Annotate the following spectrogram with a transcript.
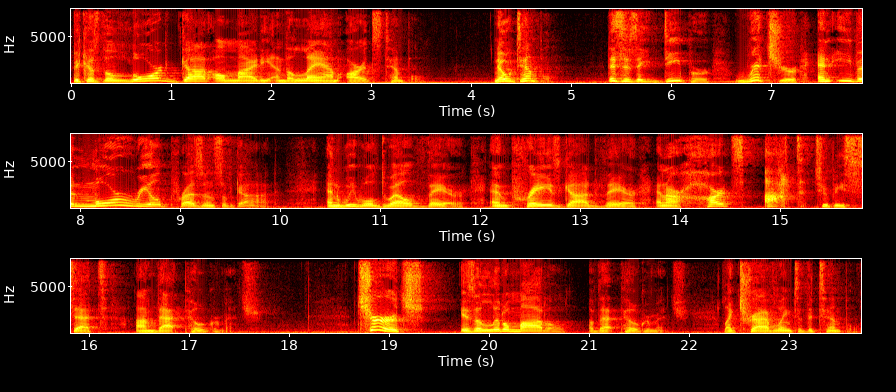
because the Lord God Almighty and the Lamb are its temple. No temple. This is a deeper, richer, and even more real presence of God. And we will dwell there and praise God there, and our hearts ought to be set on that pilgrimage. Church is a little model of that pilgrimage, like traveling to the temple.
